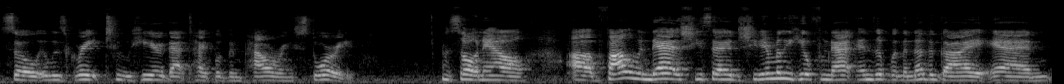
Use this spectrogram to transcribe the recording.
So it was great to hear that type of empowering story. So now, uh, following that, she said she didn't really heal from that, ends up with another guy and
